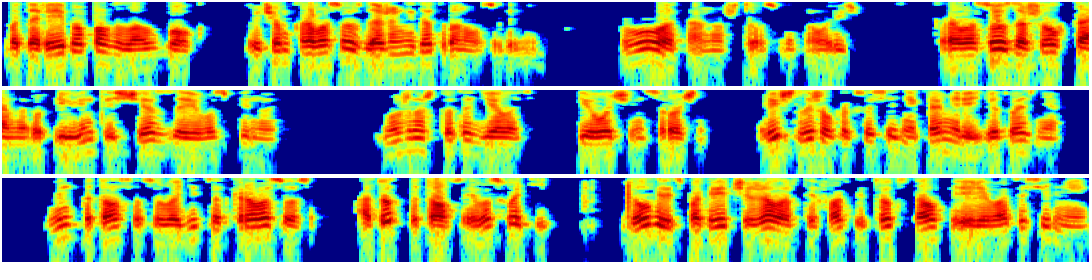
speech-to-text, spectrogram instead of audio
Батарея поползла в бок, причем кровосос даже не дотронулся до нее. «Вот оно что!» — смекнул Рич. Кровосос зашел в камеру, и винт исчез за его спиной. Нужно что-то делать, и очень срочно. Рич слышал, как в соседней камере идет возня. Винт пытался освободиться от кровососа, а тот пытался его схватить. Долговец покрепче жал артефакт, и тот стал переливаться сильнее.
